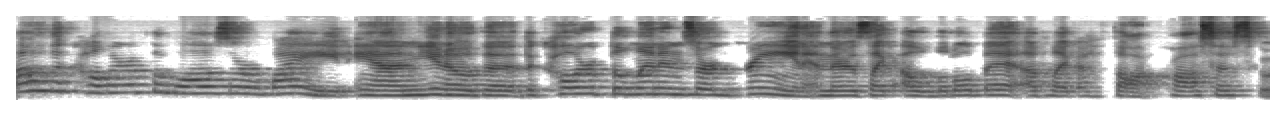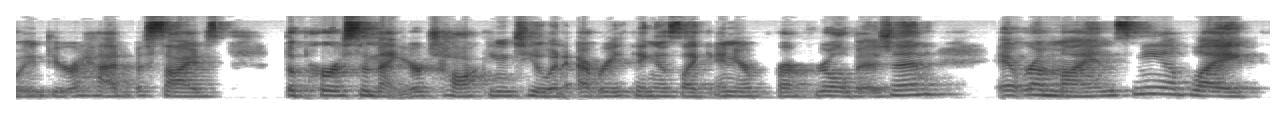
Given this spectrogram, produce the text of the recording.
oh the color of the walls are white and you know the the color of the linens are green and there's like a little bit of like a thought process going through your head besides the person that you're talking to and everything is like in your peripheral vision. It reminds me of like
